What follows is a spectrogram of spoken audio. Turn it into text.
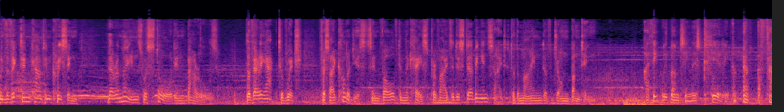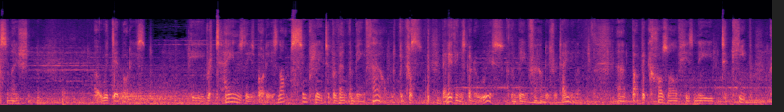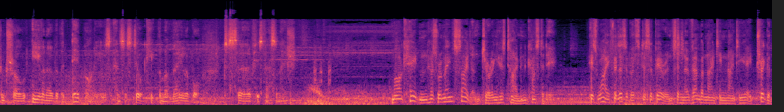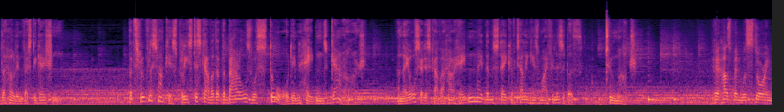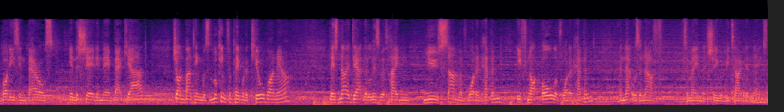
With the victim count increasing, their remains were stored in barrels, the very act of which, for psychologists involved in the case, provides a disturbing insight to the mind of John Bunting. I think with Bunting there's clearly a, a, fascination uh, with dead bodies. He retains these bodies not simply to prevent them being found, because anything's going to risk them being found, it's retaining them, uh, but because of his need to keep control even over the dead bodies and to still keep them available to serve his fascination. Mark Haydon has remained silent during his time in custody. His wife Elizabeth's disappearance in November 1998 triggered the whole investigation. But through Vlassakis, police discover that the barrels were stored in Haydon's garage. And they also discover how Haydon made the mistake of telling his wife Elizabeth too much. Her husband was storing bodies in barrels in the shed in their backyard. John Bunting was looking for people to kill by now. There's no doubt that Elizabeth Haydon knew some of what had happened, if not all of what had happened, and that was enough to mean that she would be targeted next.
